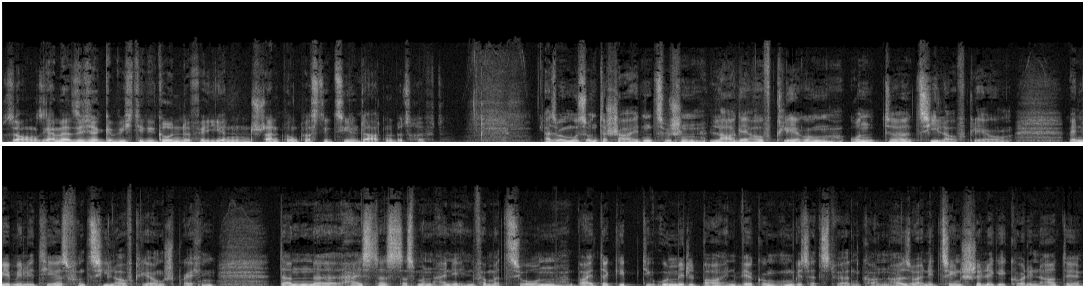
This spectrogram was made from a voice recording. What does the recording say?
sorgen. Sie haben ja sicher gewichtige Gründe für Ihren Standpunkt, was die Zieldaten betrifft. Also man muss unterscheiden zwischen Lageaufklärung und äh, Zielaufklärung. Wenn wir Militärs von Zielaufklärung sprechen, dann äh, heißt das, dass man eine Information weitergibt, die unmittelbar in Wirkung umgesetzt werden kann. Also eine zehnstellige Koordinate,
